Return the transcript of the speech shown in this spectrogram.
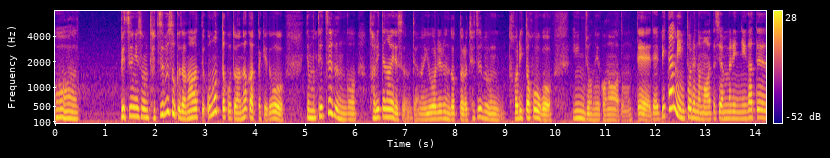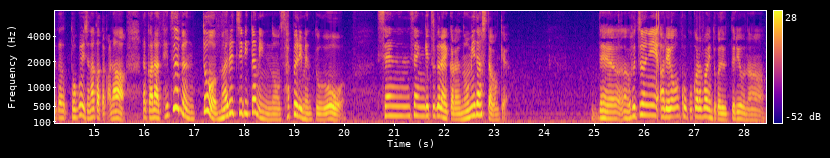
あ、別にその鉄不足だなって思ったことはなかったけど、でも鉄分が足りてないですみたいな言われるんだったら鉄分足りた方がいいんじゃねえかなと思って、で、ビタミン取るのも私あんまり苦手だ、得意じゃなかったから、だから鉄分とマルチビタミンのサプリメントを先、先月ぐらいから飲み出したわけ。で、なんか普通にあれよ、ココカラファインとかで売ってるような、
